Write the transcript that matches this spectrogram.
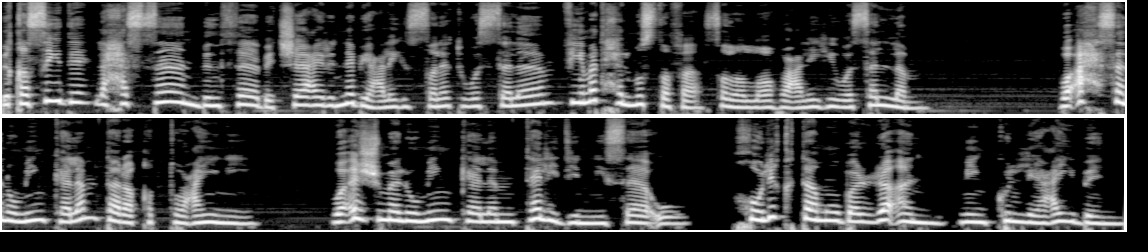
بقصيدة لحسان بن ثابت شاعر النبي عليه الصلاة والسلام في مدح المصطفى صلى الله عليه وسلم. وأحسن منك لم تر قط عيني وأجمل منك لم تلد النساء. خلقت مبرأ من كل عيب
